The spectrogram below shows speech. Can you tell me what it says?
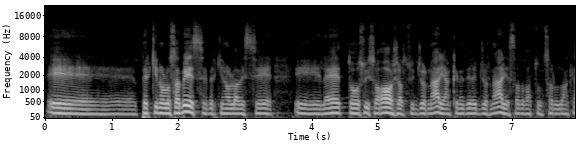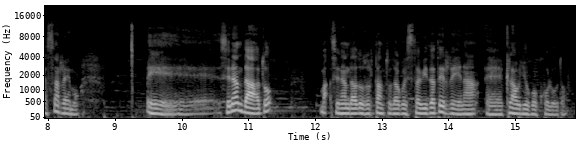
E per chi non lo sapesse, per chi non lo avesse eh, letto sui social, sui giornali, anche nei telegiornali, è stato fatto un saluto anche a Sanremo. E se n'è andato, ma se n'è andato soltanto da questa vita terrena, eh, Claudio Coccoluto.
